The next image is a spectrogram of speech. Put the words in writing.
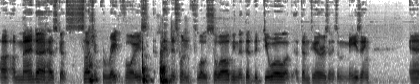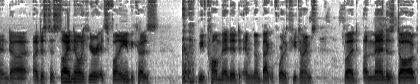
Uh, Amanda has got such a great voice, and this one flows so well. I mean, the, the, the duo of them together is, is amazing. And uh, uh, just a side note here, it's funny because we've commented and we've gone back and forth a few times, but Amanda's dog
